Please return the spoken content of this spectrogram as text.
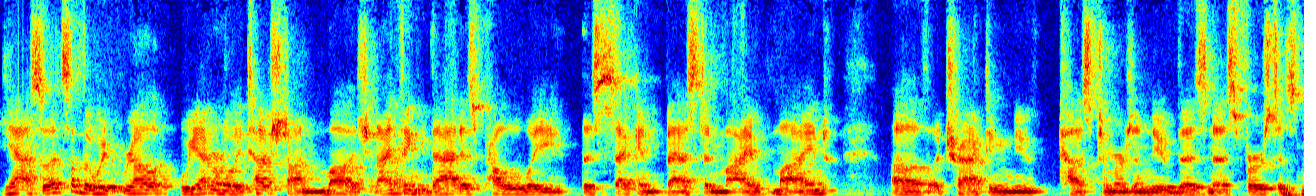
Yeah, so that's something we rel- we haven't really touched on much, and I think that is probably the second best in my mind of attracting new customers and new business. First is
